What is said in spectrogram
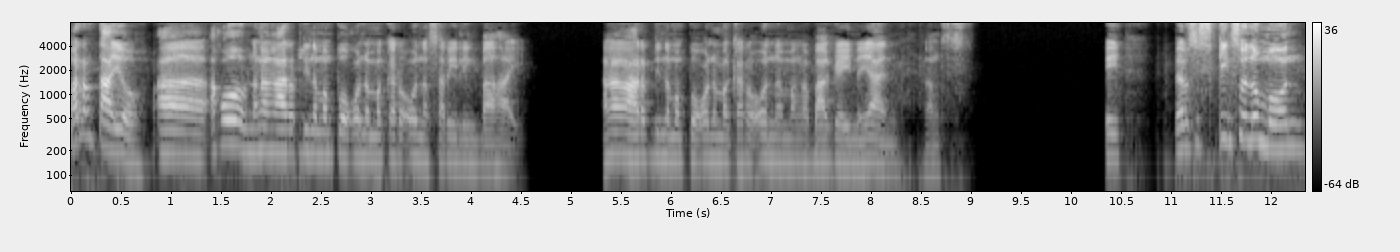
parang tayo, ah, ako nangangarap din naman po ako na magkaroon ng sariling bahay. Nangangarap din naman po ako na magkaroon ng mga bagay na yan. Ng, okay? Pero si King Solomon,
